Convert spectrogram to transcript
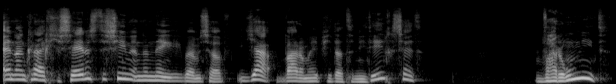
En dan krijg je scènes te zien en dan denk ik bij mezelf, ja, waarom heb je dat er niet ingezet? Waarom niet?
